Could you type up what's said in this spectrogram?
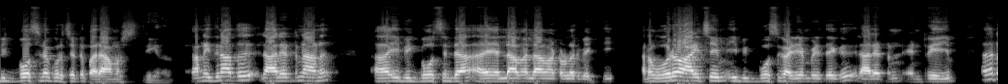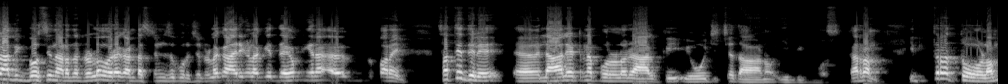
ബിഗ് ബോസിനെ കുറിച്ചിട്ട് പരാമർശിച്ചിരിക്കുന്നത്. കാരണം ഇതിനകത്ത് ലാലേട്ടനാണ് ഈ ബിഗ് ബോസിന്റെ എല്ലാം എല്ലാമായിട്ടുള്ള ഒരു വ്യക്തി. കാരണം ഓരോ ആഴ്ചയും ഈ ബിഗ് ബോസ് കഴിയുമ്പോഴത്തേക്ക് ലാലേട്ടൻ എൻട്രി ചെയ്യും. എന്നിട്ട് ആ ബിഗ് ബോസിൽ നടന്നിട്ടുള്ള ഓരോ കണ്ടസ്റ്റൻസ് കുറിച്ചിട്ടുള്ള കാര്യങ്ങളൊക്കെ ഇദ്ദേഹം ഇങ്ങനെ പറയും. സത്യത്തിൽ ലാലേട്ടനെ പോലുള്ള ഒരാൾക്ക് യോജിച്ചതാണോ ഈ ബിഗ് ബോസ് കാരണം ഇത്രത്തോളം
